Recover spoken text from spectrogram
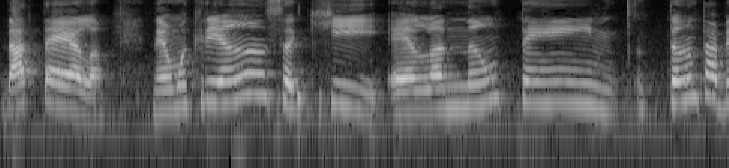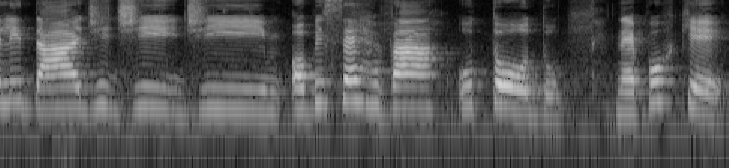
da tela, né? Uma criança que ela não tem tanta habilidade de, de observar o todo, né? Por quê?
